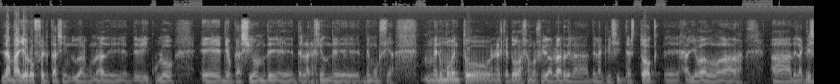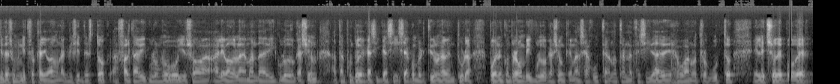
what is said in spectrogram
la mayor oferta, sin duda alguna, de, vehículos eh, de ocasión de, la región de, Murcia. En un momento en el que todos hemos oído hablar de la, de la crisis de stock, eh, ha llevado a, de la crisis de suministros que ha llevado a una crisis de stock, a falta de vehículo nuevo y eso ha, elevado la demanda de vehículo de ocasión hasta el punto de que casi casi se ha convertido en una aventura poder encontrar un vehículo de ocasión que más se ajuste a nuestras necesidades o a nuestros gustos. El hecho de poder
